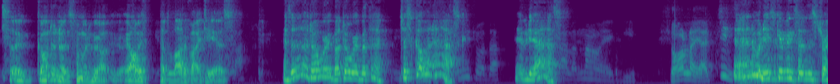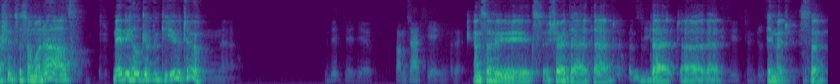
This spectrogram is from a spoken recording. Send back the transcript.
so Gongten is someone who always had a lot of ideas. I said, no, don't worry about, don't worry about that. Just go and ask. Everybody ask. And when he's giving some instructions to someone else, maybe he'll give them to you too. And so he shared that that that uh, that image. So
